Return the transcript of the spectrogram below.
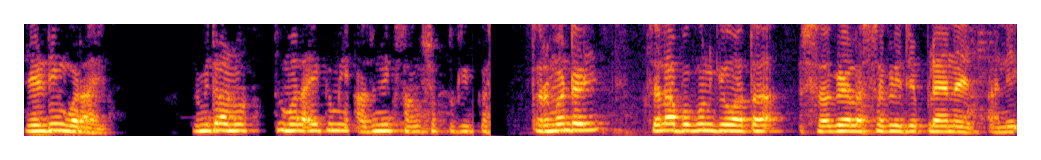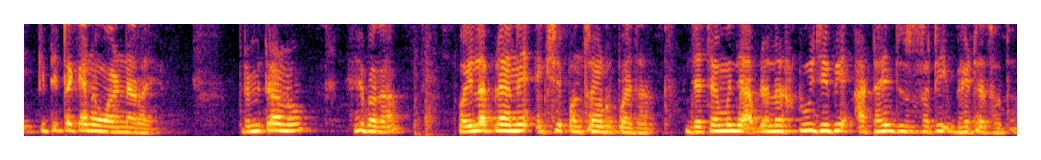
ट्रेडिंगवर आहेत. तर मित्रांनो तुम्हाला एक मी अजून एक सांगू शकतो की तर मंडळी चला बघून घेऊ आता सगळ्याला सगळे जे प्लॅन आहेत आणि किती टक्क्यानं वाढणार आहे. तर मित्रांनो हे बघा पहिला प्लॅन आहे एकशे पंचावन्न रुपयाचा ज्याच्यामध्ये आपल्याला टू जी बी अठ्ठावीस दिवसासाठी भेटत होतं.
